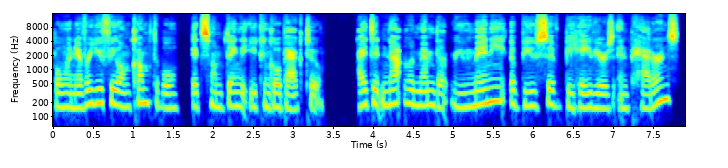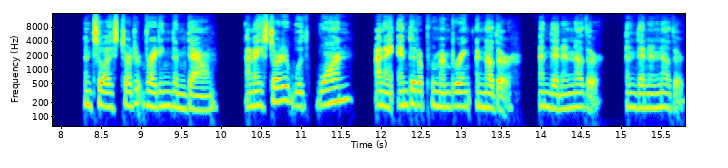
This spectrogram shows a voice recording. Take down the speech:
But whenever you feel uncomfortable, it's something that you can go back to. I did not remember many abusive behaviors and patterns until I started writing them down. And I started with one and I ended up remembering another and then another and then another.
